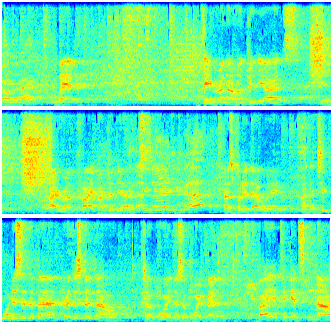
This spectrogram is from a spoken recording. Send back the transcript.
All right. When they run 100 yards, Yeah. I run 500 yards. Let's put it that way. and a three point. This is the band. Register now to avoid disappointment. Buy your tickets now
